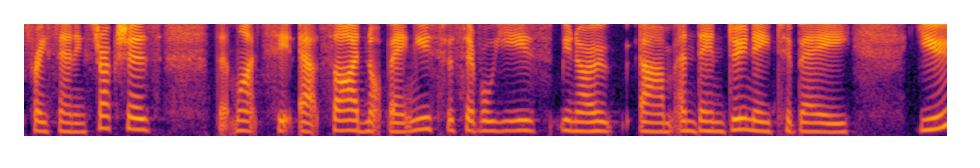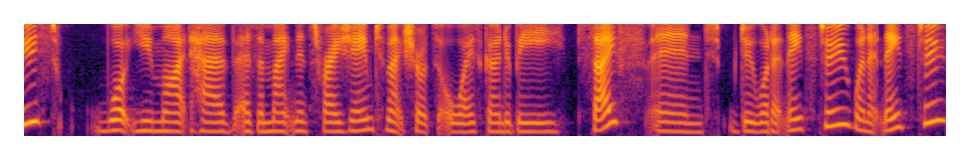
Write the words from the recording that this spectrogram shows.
freestanding structures that might sit outside, not being used for several years, you know, um, and then do need to be used. What you might have as a maintenance regime to make sure it's always going to be safe and do what it needs to when it needs to.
